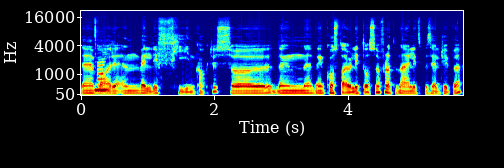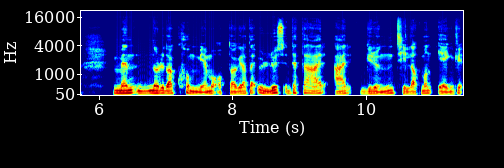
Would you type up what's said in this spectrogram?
Det Nei. var en veldig fin kaktus, og den, den kosta jo litt også, for at den er en litt spesiell type. Men når du da kommer hjem og oppdager at det er ullus, dette er, er grunnen til at man egentlig,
